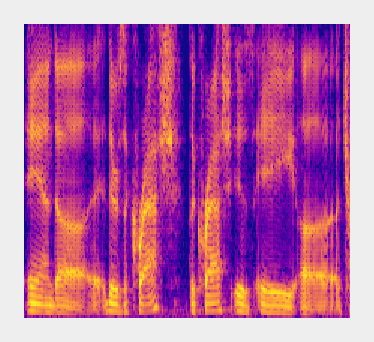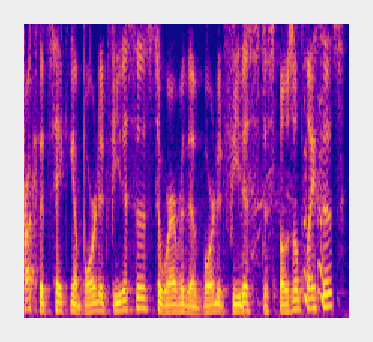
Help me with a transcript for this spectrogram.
And uh, there's a crash. The crash is a, uh, a truck that's taking aborted fetuses to wherever the aborted fetus disposal place is.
